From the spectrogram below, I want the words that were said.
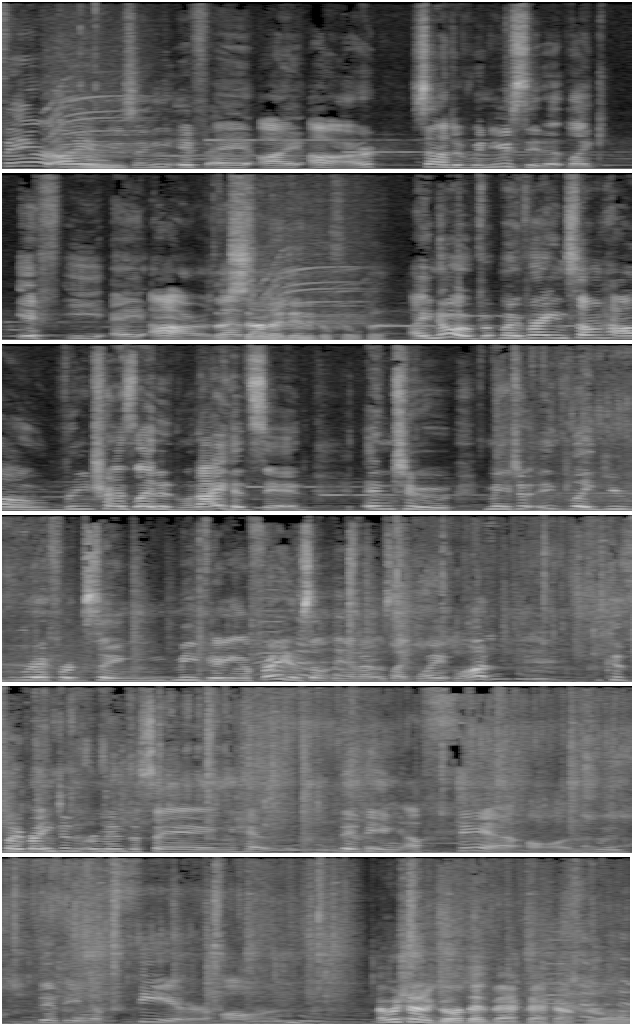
fear I am Oh. using, F A I R, sounded when you said it like F E A R. Those sound what- identical, Philippa. I know, but my brain somehow retranslated what I had said into me to like you referencing me being afraid of something, and I was like, wait, what? Because my brain didn't remember saying there being a fear on, with there being a fear on. I wish I'd have got that backpack after all.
